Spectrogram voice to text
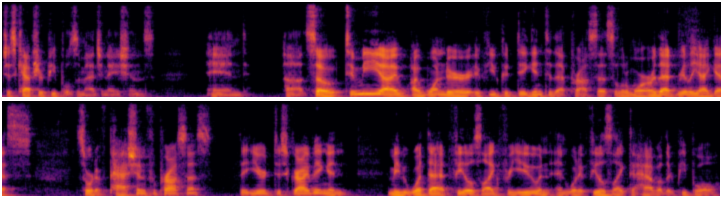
just capture people's imaginations, and uh, so to me, I, I wonder if you could dig into that process a little more, or that really, I guess, sort of passion for process that you're describing, and maybe what that feels like for you, and, and what it feels like to have other people,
